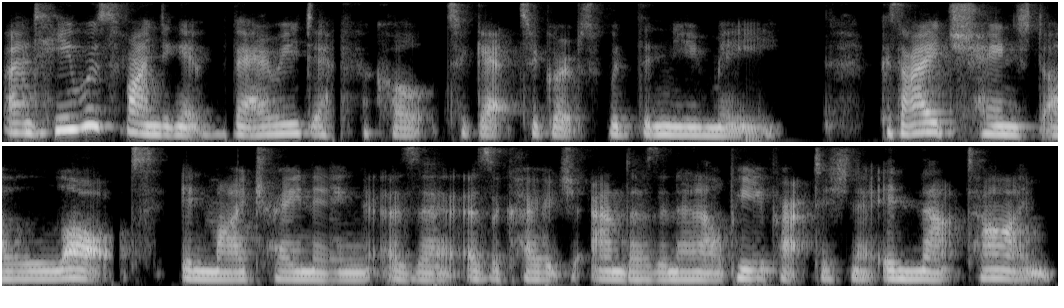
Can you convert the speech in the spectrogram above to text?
And he was finding it very difficult to get to grips with the new me because I had changed a lot in my training as a, as a coach and as an NLP practitioner in that time.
